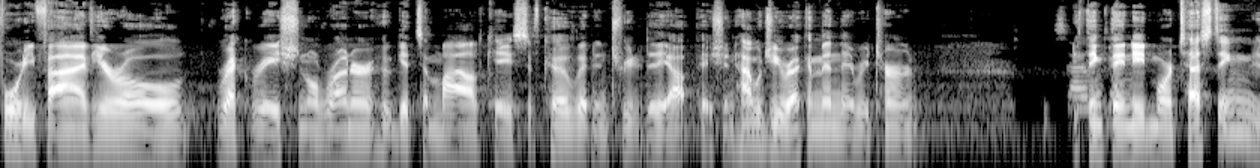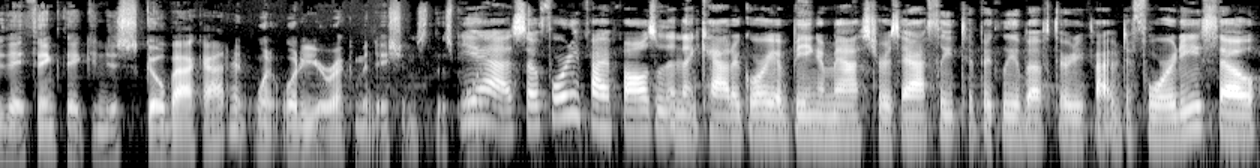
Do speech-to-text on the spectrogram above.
45 year old recreational runner who gets a mild case of COVID and treated to the outpatient, how would you recommend they return? You think they need more testing? Do they think they can just go back at it? What, what are your recommendations at this point? Yeah, so 45 falls within the category of being a master's athlete, typically above 35 to 40. So,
